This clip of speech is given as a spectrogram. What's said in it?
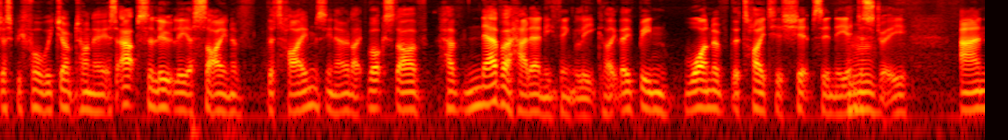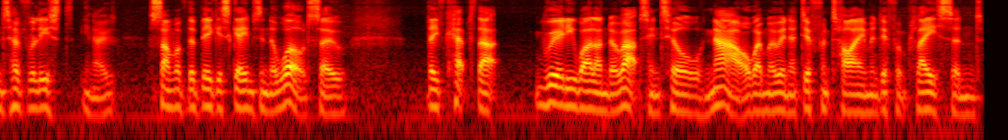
just before we jumped on it, it's absolutely a sign of the times. You know, like Rockstar have, have never had anything leak. Like they've been one of the tightest ships in the mm-hmm. industry, and have released you know some of the biggest games in the world. So they've kept that really well under wraps until now, when we're in a different time and different place, and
